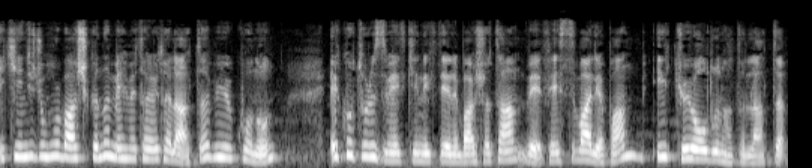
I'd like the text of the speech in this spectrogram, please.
İkinci Cumhurbaşkanı Mehmet Ali Talat da Büyükkonuk'un ekoturizm etkinliklerini başlatan ve festival yapan ilk köy olduğunu hatırlattı.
